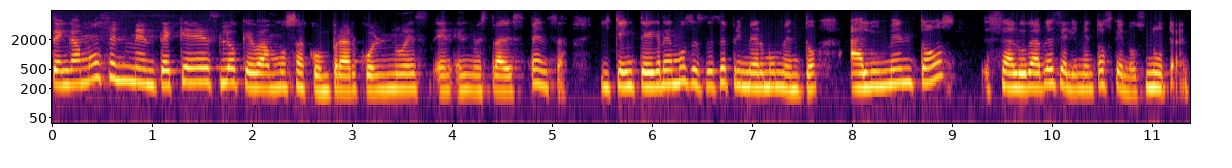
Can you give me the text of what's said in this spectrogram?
tengamos en mente qué es lo que vamos a comprar con en, nuestra despensa y que integremos desde ese primer momento alimentos saludables y alimentos que nos nutran.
